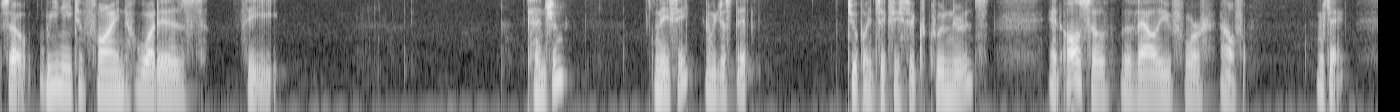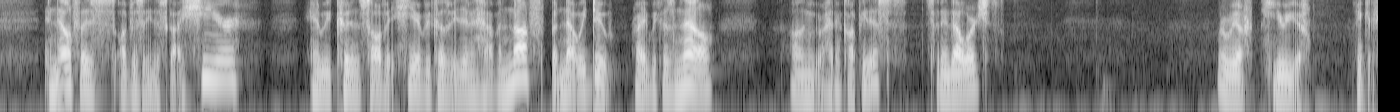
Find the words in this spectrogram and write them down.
So we need to find what is the tension in AC, and we just did 2.66 kilonewtons, and also the value for alpha. Okay. And alpha is obviously this guy here. And we couldn't solve it here because we didn't have enough, but now we do, right? Because now, uh, let me go ahead and copy this, send it downwards. Where we are, here we go. Okay.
